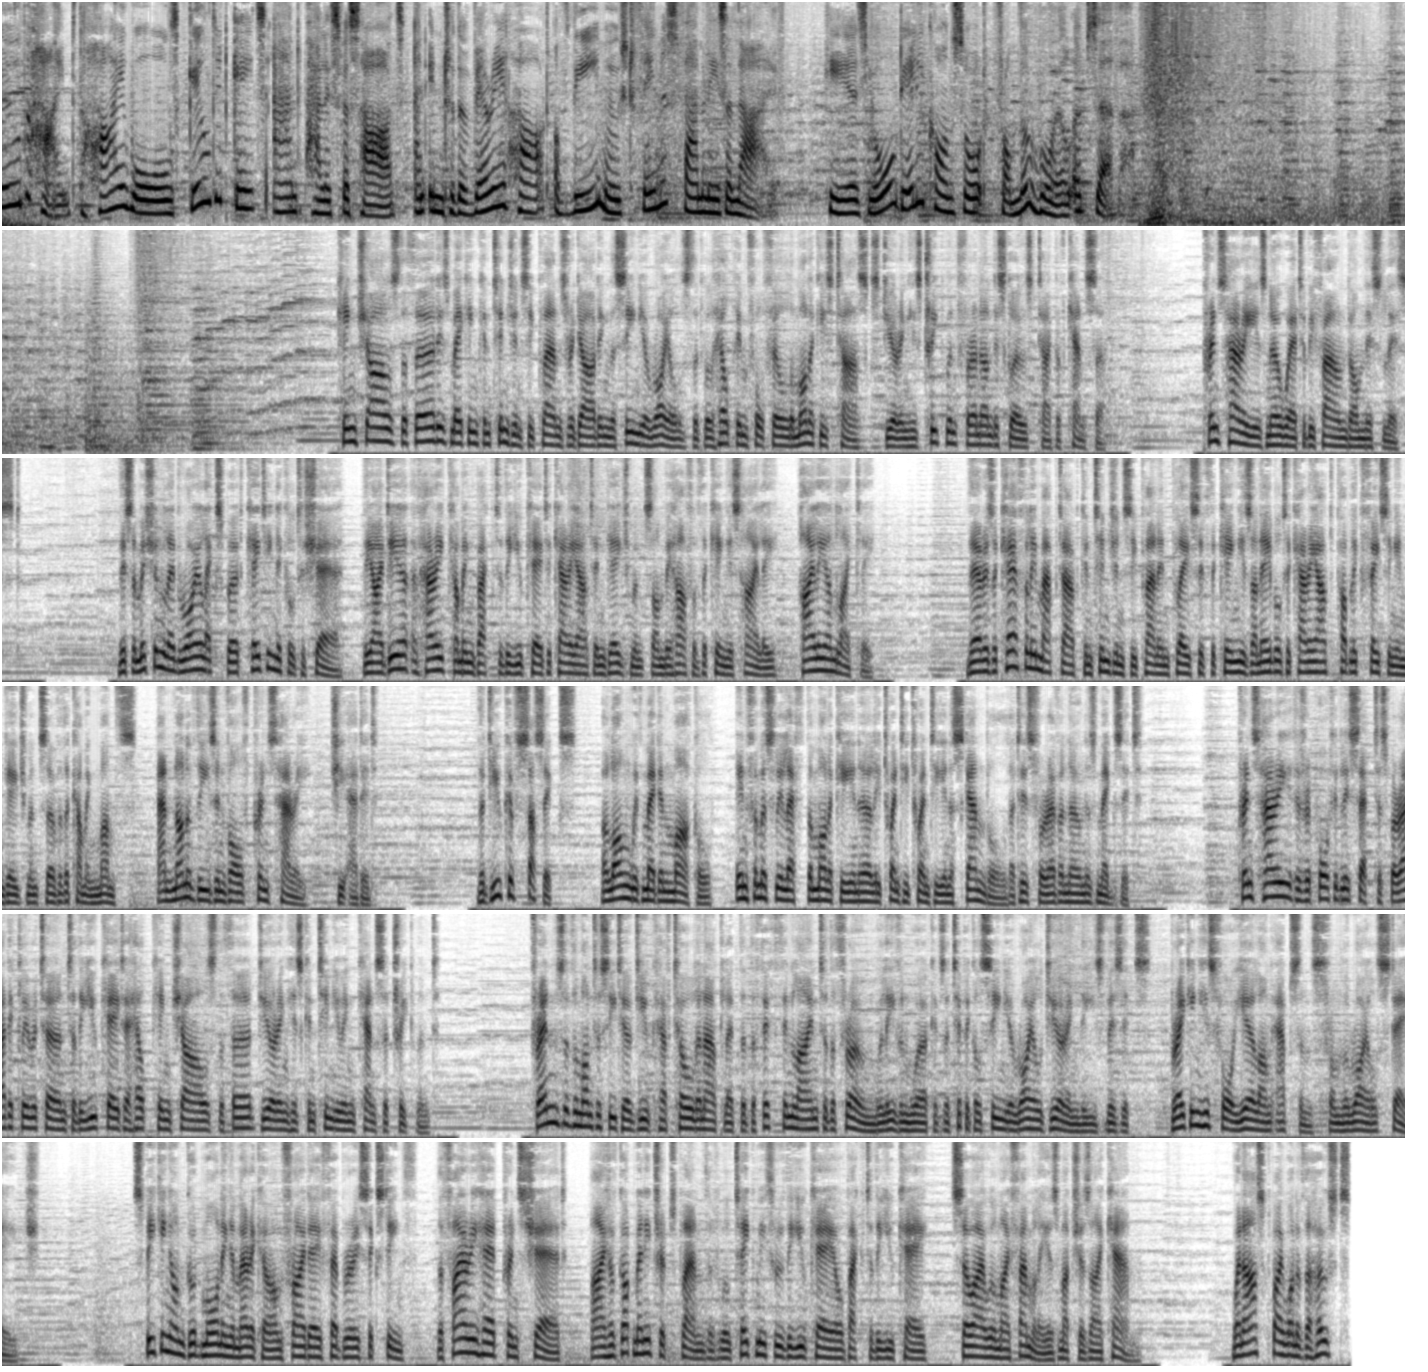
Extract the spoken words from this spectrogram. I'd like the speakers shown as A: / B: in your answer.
A: Go behind the high walls, gilded gates, and palace facades, and into the very heart of the most famous families alive. Here's your daily consort from the Royal Observer.
B: King Charles III is making contingency plans regarding the senior royals that will help him fulfill the monarchy's tasks during his treatment for an undisclosed type of cancer. Prince Harry is nowhere to be found on this list. This omission led royal expert Katie Nicholl to share, the idea of Harry coming back to the UK to carry out engagements on behalf of the king is highly, highly unlikely. There is a carefully mapped out contingency plan in place if the king is unable to carry out public facing engagements over the coming months, and none of these involve Prince Harry, she added. The Duke of Sussex, along with Meghan Markle, infamously left the monarchy in early 2020 in a scandal that is forever known as Megxit. Prince Harry is reportedly set to sporadically return to the UK to help King Charles III during his continuing cancer treatment. Friends of the Montecito Duke have told an outlet that the fifth in line to the throne will even work as a typical senior royal during these visits, breaking his four-year-long absence from the royal stage. Speaking on Good Morning America on Friday, February 16, the fiery-haired prince shared, I have got many trips planned that will take me through the UK or back to the UK, so I will my family as much as I can. When asked by one of the hosts,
